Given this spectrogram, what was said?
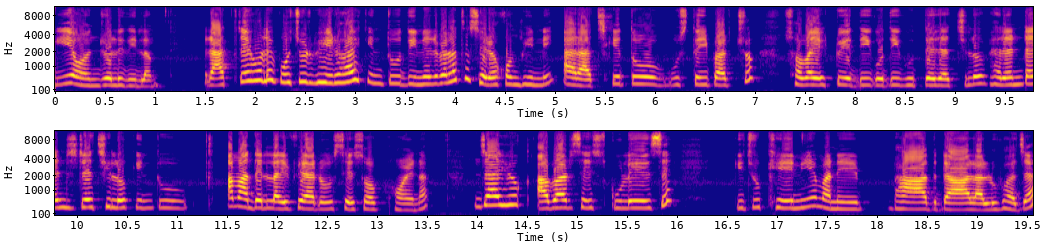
গিয়ে অঞ্জলি দিলাম। রাত্রে হলে প্রচুর ভিড় হয়, কিন্তু দিনের বেলা তো সেরকম ভিড় নেই। আর আজকে তো বুঝতেই পারছ, সবাই একটু এদিক ওদিক ঘুরতে যাচ্ছিল। ভ্যালেন্টাইন্স ডে ছিল, কিন্তু আমাদের লাইফে আরও সেসব হয় না। যাই হোক, আবার সেই স্কুলে এসে কিছু খেয়ে নিয়ে মানে ভাত, ডাল, আলু ভাজা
